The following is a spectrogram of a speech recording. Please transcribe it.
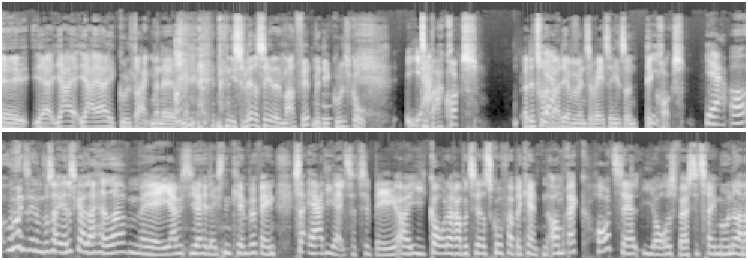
Øh, ja, jeg, jeg er ikke gulddreng, men, øh, men, men isoleret set er det meget fedt med de guldsko. Ja. De er bare crocs. Og det tror ja. jeg bare, det jeg vil vende tilbage til hele tiden. Det er crocs. Ja, og uanset om du så elsker eller hader dem, øh, jeg vil sige, at jeg er heller ikke sådan en kæmpe fan, så er de altså tilbage. Og i går der rapporterede skofabrikanten om rekordsalg i årets første tre måneder,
